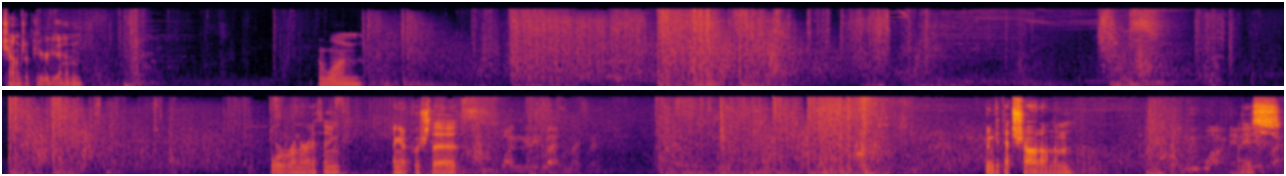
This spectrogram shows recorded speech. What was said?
Challenge up here again. A one. Forerunner, I think. I'm gonna push that. One minute left, my friend. Couldn't get that shot on them. Nice.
